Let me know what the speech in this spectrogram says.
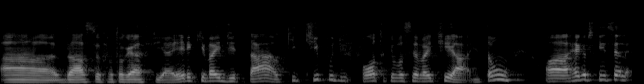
a, da astrofotografia. É ele que vai ditar que tipo de foto que você vai tirar. Então, a regra dos 500,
